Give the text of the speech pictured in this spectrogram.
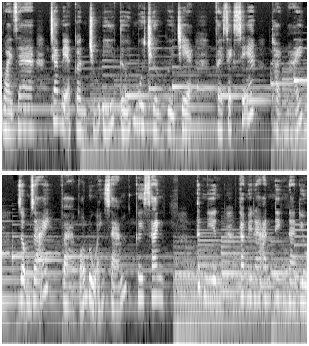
ngoài ra, cha mẹ cần chú ý tới môi trường gửi trẻ, phải sạch sẽ, thoải mái, rộng rãi và có đủ ánh sáng, cây xanh. Tất nhiên, camera an ninh là điều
